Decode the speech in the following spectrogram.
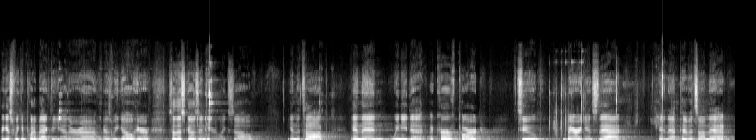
I guess we can put it back together uh, as we go here. So this goes in here like so, in the top. And then we need a, a curved part to bear against that, and that pivots on that.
